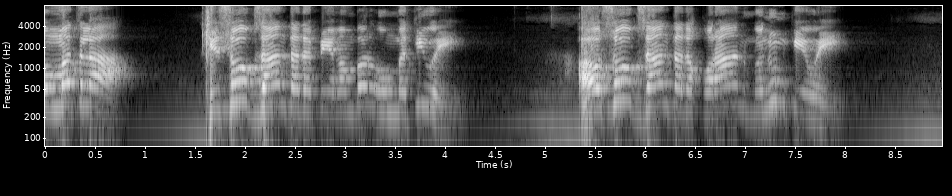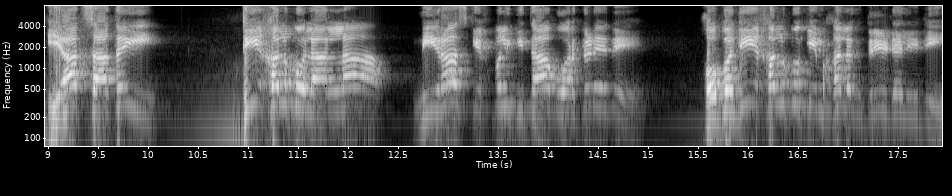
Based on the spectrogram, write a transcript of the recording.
امت لا چې څوک ځان ته د پیغمبر امتی وي او څوک ځان ته د قران منون کې وي یاد ساتي دی خلکو لا الله میراث کې خپل کتاب ورکړي دي خو په دې خلکو کې خلک درې ډلې دي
